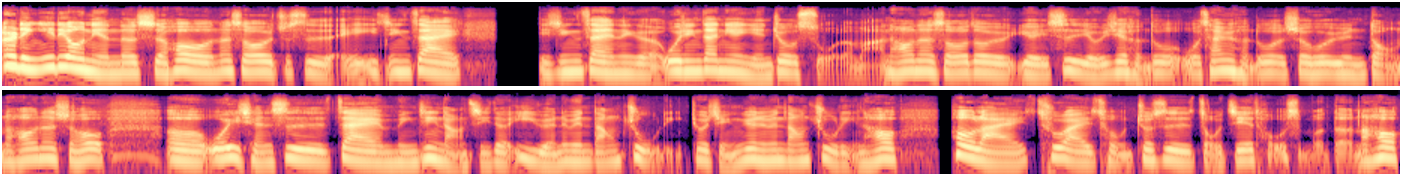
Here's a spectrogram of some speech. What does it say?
二零一六年的时候，那时候就是哎，已经在。已经在那个，我已经在念研究所了嘛。然后那时候都有也是有一些很多，我参与很多的社会运动。然后那时候，呃，我以前是在民进党籍的议员那边当助理，就检院那边当助理。然后后来出来从就是走街头什么的。然后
